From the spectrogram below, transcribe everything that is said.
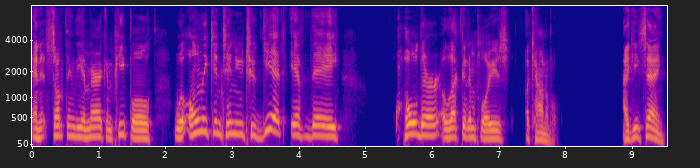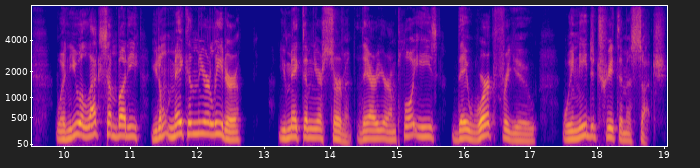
And it's something the American people will only continue to get if they hold their elected employees accountable. I keep saying, when you elect somebody, you don't make them your leader, you make them your servant. They are your employees, they work for you. We need to treat them as such.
